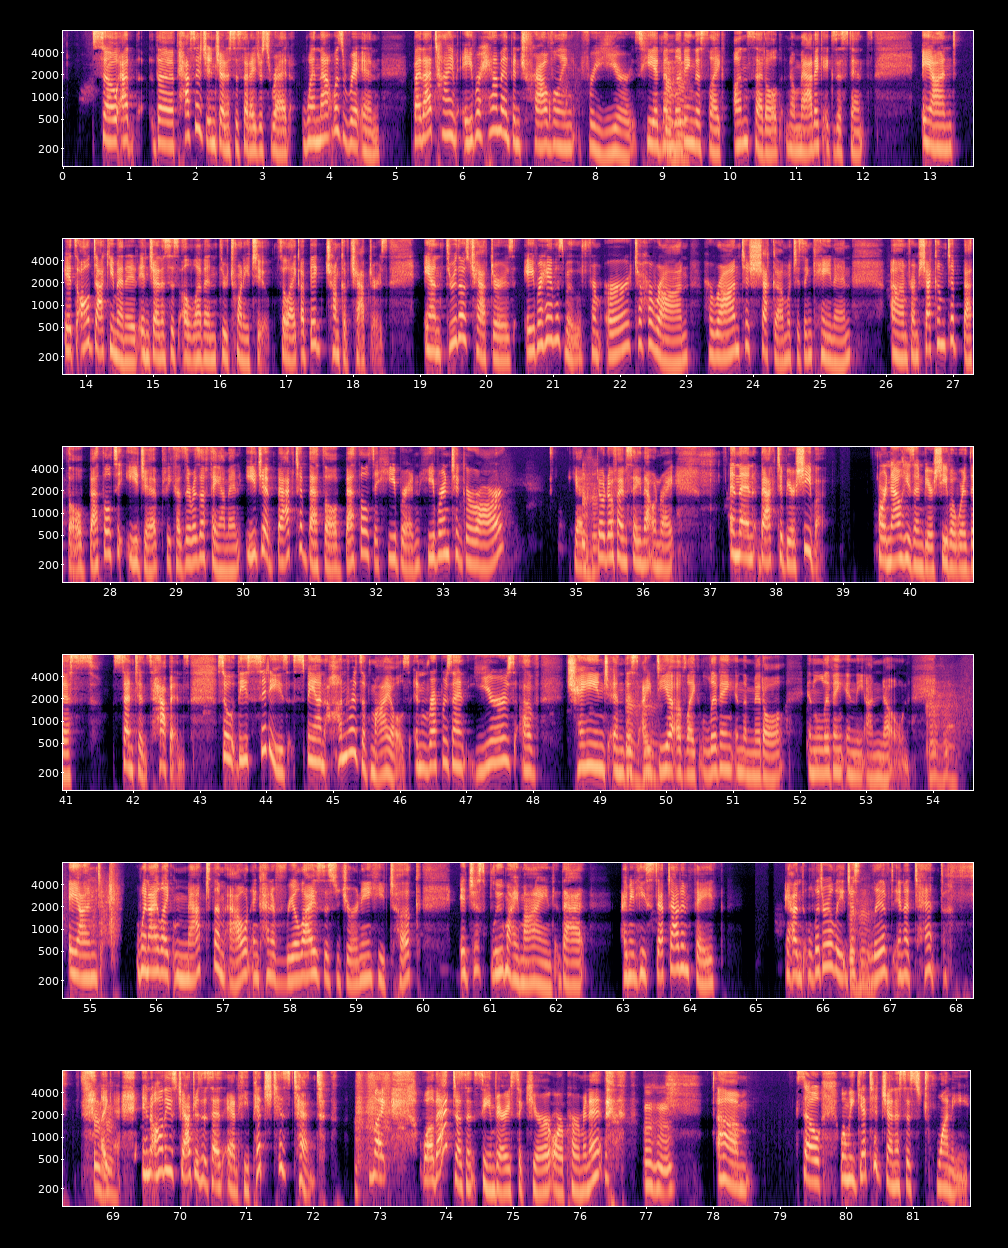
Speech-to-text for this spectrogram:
So at the passage in Genesis that I just read, when that was written, by that time, Abraham had been traveling for years. He had been living this like unsettled nomadic existence. And it's all documented in Genesis 11 through 22. So like a big chunk of chapters. And through those chapters, Abraham has moved from Ur to Haran, Haran to Shechem, which is in Canaan, um, from Shechem to Bethel, Bethel to Egypt because there was a famine, Egypt back to Bethel, Bethel to Hebron, Hebron to Gerar. Again, mm-hmm. don't know if I'm saying that one right. And then back to Beersheba. Or now he's in Beersheba where this sentence happens. So these cities span hundreds of miles and represent years of change and this mm-hmm. idea of like living in the middle and living in the unknown. Mm-hmm. And when I like mapped them out and kind of realized this journey he took, it just blew my mind that, I mean, he stepped out in faith and literally just mm-hmm. lived in a tent. Mm-hmm. Like in all these chapters, it says, and he pitched his tent. like, well, that doesn't seem very secure or permanent. Mm-hmm. um, so when we get to Genesis 20,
